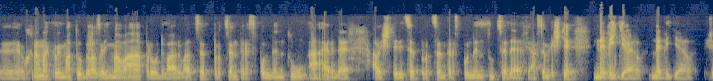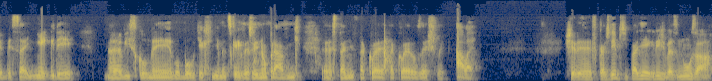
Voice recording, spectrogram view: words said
E, ochrana klimatu byla zajímavá pro 22% respondentů ARD, ale 40% respondentů CDF. Já jsem ještě neviděl, neviděl, že by se někdy Eh, výzkumy v obou těch německých veřejnoprávních eh, stanic takhle, takhle rozešly. Ale v každém případě, i když vezmu za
